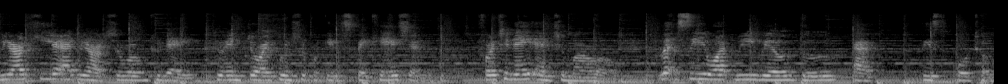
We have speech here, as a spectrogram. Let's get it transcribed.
We are here at Virasurum today to enjoy Kun Supakrit's vacation for today and tomorrow. Let's see what we will do at this hotel.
